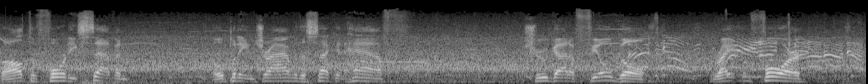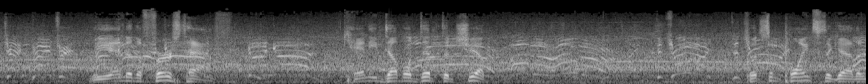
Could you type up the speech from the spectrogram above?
Ball to 47. Opening drive of the second half. True got a field goal right before the end of the first half. Can he double dip the chip? Put some points together.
